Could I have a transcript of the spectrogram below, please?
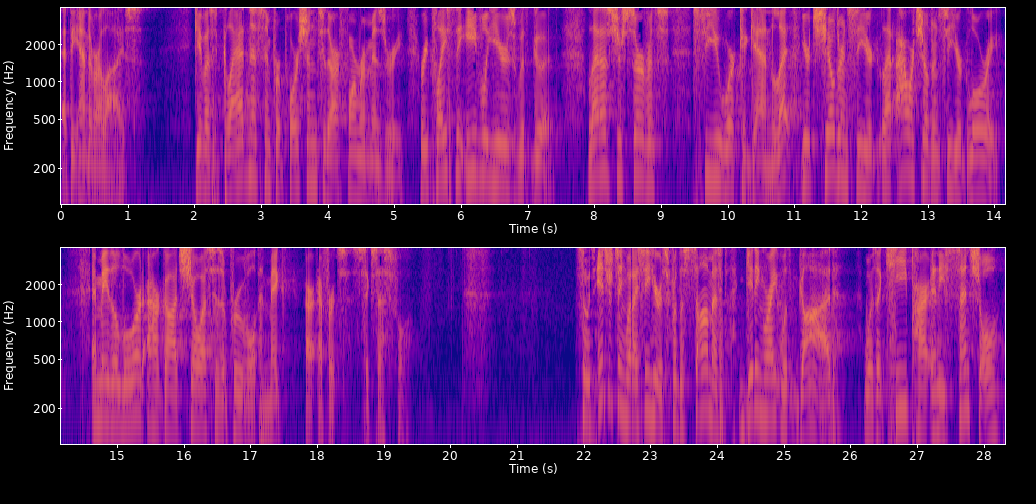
at the end of our lives. Give us gladness in proportion to our former misery. Replace the evil years with good. Let us, your servants, see you work again. Let your children see your, let our children see your glory. And may the Lord our God show us his approval and make our efforts successful. So it's interesting what I see here is for the psalmist, getting right with God was a key part and essential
